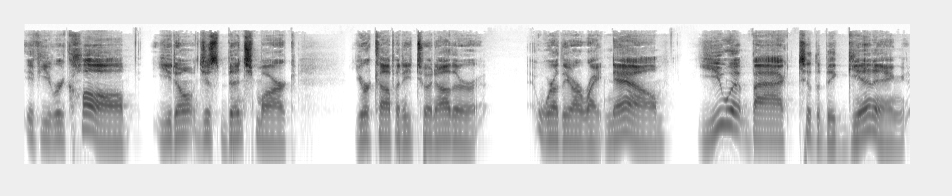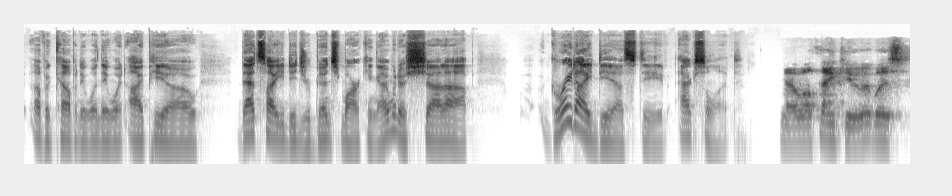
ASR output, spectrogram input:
if you recall, you don't just benchmark your company to another where they are right now. You went back to the beginning of a company when they went IPO. That's how you did your benchmarking. I'm going to shut up. Great idea, Steve. Excellent. Yeah, well, thank you. It was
